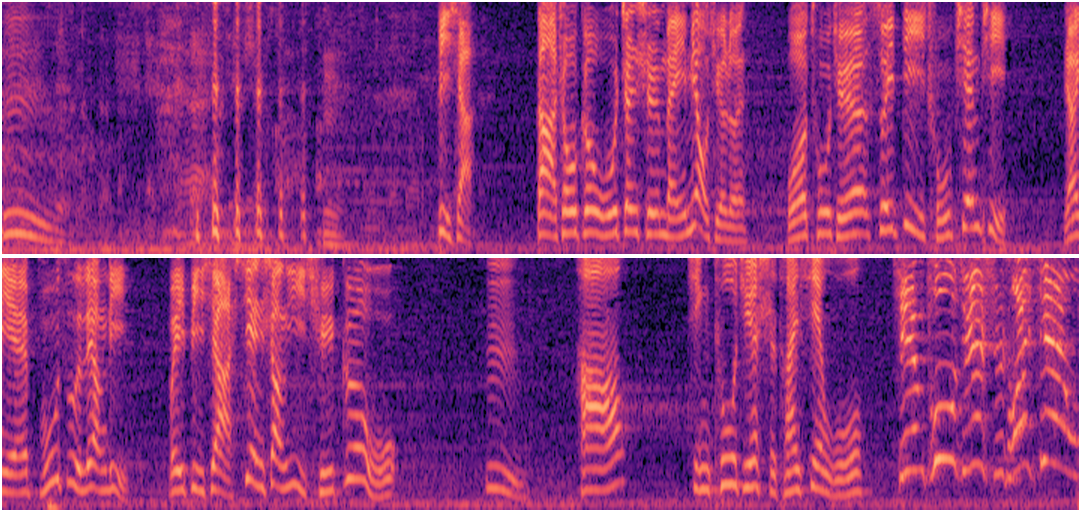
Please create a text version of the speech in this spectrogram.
嗯，嗯陛下，大周歌舞真是美妙绝伦。我突厥虽地处偏僻，然也不自量力，为陛下献上一曲歌舞。嗯，好，请突厥使团献舞。请突厥使团献舞。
